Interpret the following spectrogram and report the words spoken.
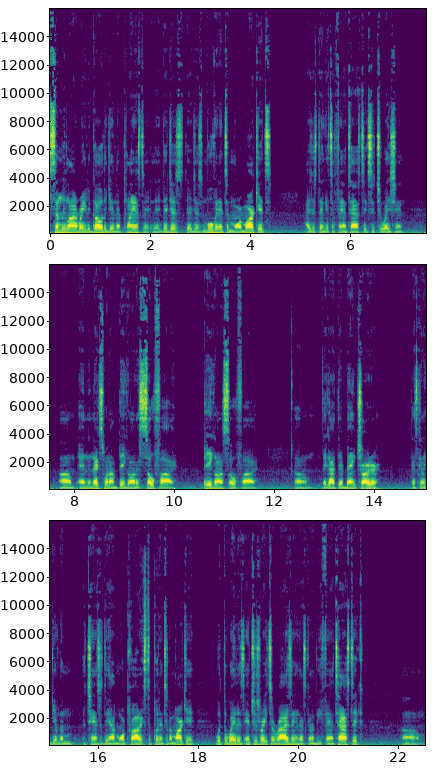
assembly line ready to go. They're getting their plants. They're, they're just they're just moving into more markets. I just think it's a fantastic situation. Um, and the next one I'm big on is SoFi. Big on SoFi. Um, they got their bank charter. That's going to give them a chance to have more products to put into the market. With the way those interest rates are rising, that's going to be fantastic. Um,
